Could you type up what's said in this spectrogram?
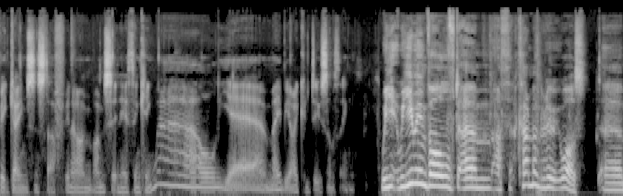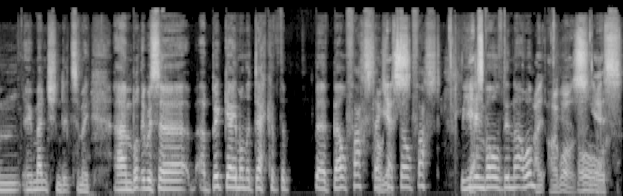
big games and stuff, you know, I'm I'm sitting here thinking, well, yeah, maybe I could do something. Were you, were you involved? Um, I, th- I can't remember who it was um, who mentioned it to me, um, but there was a, a big game on the deck of the uh, Belfast, Oh, HMS yes. Belfast. Were you Yes. involved in that one? I, I was, Oh, yes.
